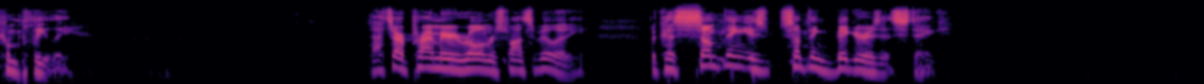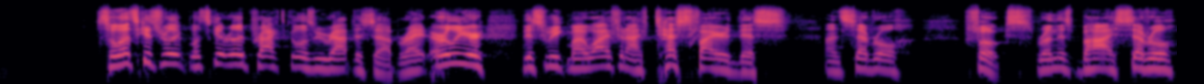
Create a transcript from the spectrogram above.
completely. That's our primary role and responsibility because something is something bigger is at stake. So let's get really let's get really practical as we wrap this up, right? Earlier this week, my wife and I have test fired this on several folks, run this by several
